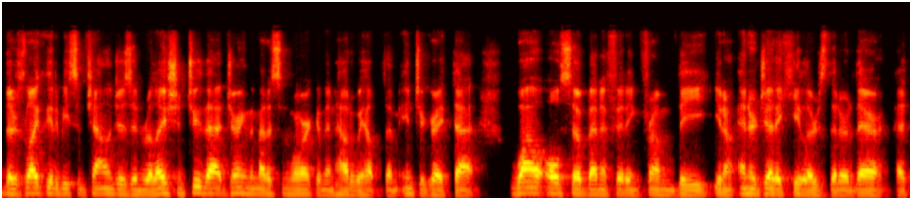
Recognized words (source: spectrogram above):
there's likely to be some challenges in relation to that during the medicine work and then how do we help them integrate that while also benefiting from the you know energetic healers that are there at,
